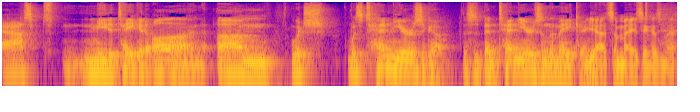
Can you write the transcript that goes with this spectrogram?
asked me to take it on, um, which was ten years ago. This has been ten years in the making. Yeah, it's amazing, isn't it?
